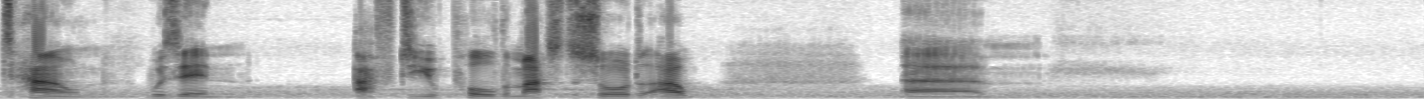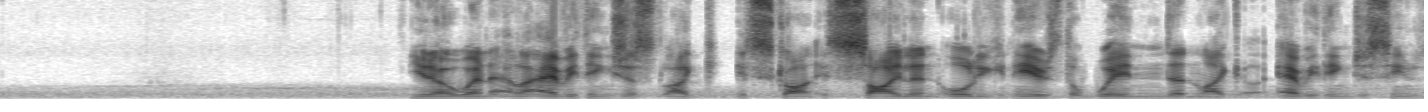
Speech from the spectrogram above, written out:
town was in after you pull the Master Sword out. Um, you know when like, everything's just like it's gone it's silent. All you can hear is the wind and like everything just seems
